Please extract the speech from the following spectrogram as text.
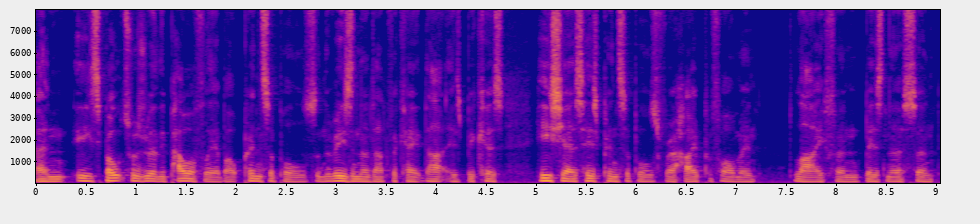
And he spoke to us really powerfully about principles. And the reason I'd advocate that is because he shares his principles for a high performing life and business and,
